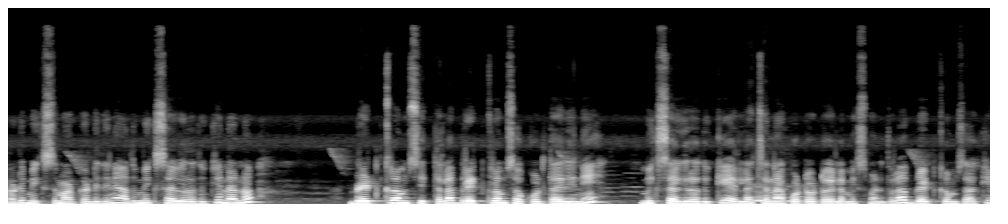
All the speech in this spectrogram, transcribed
ನೋಡಿ ಮಿಕ್ಸ್ ಮಾಡ್ಕೊಂಡಿದ್ದೀನಿ. ಅದು ಮಿಕ್ಸ್ ಆಗಿರೋದಕ್ಕೆ ನಾನು ಬ್ರೆಡ್ ಕ್ರಮ್ಸ್ ಇತ್ತಲ್ಲ ಬ್ರೆಡ್ ಕ್ರಮ್ಸ್ ಹಾಕ್ಕೊಳ್ತಾ ಇದ್ದೀನಿ. ಮಿಕ್ಸ್ ಆಗಿರೋದಕ್ಕೆ ಎಲ್ಲ ಚೆನ್ನಾಗಿ ಪೊಟೊಟೊ ಎಲ್ಲ ಮಿಕ್ಸ್ ಮಾಡಿದ್ವಲ್ಲ ಬ್ರೆಡ್ ಕ್ರಮ್ಸ್ ಹಾಕಿ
